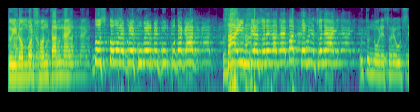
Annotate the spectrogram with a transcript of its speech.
দুই নম্বর সন্তান নাই। দোস্ত বলে, বেকুবের বেকুব কোথাকার? যা ইন্ডিয়া চলে যা যায় বাচ্চা নিয়ে চলে আয়। ওই তো সরে উঠছে,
